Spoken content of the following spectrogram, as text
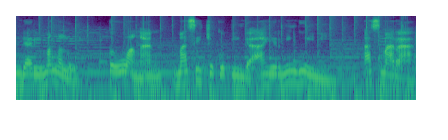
hindari mengeluh. Keuangan, masih cukup hingga akhir minggu ini. Asmara,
